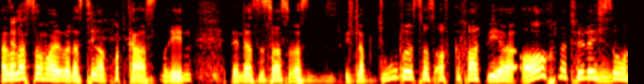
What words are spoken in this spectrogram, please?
Also ja. lass doch mal über das Thema Podcasten reden, denn das ist was, was ich glaube, du wirst das oft gefragt, wir auch natürlich mhm. so.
